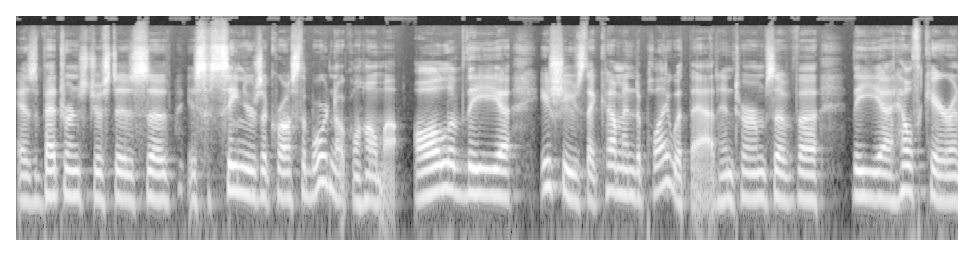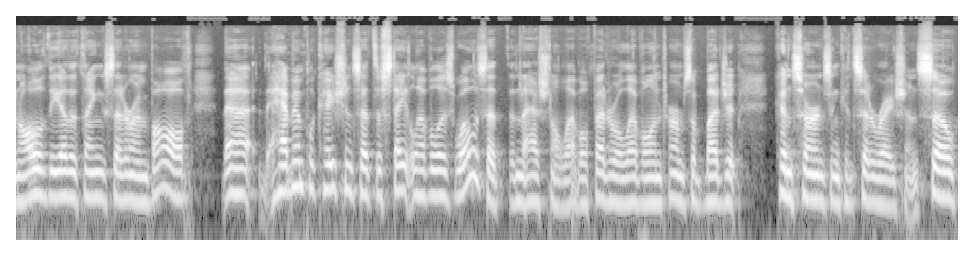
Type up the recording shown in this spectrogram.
as veterans just as uh, as seniors across the board in Oklahoma. All of the uh, issues that come into play with that, in terms of uh, the uh, health care and all of the other things that are involved uh, have implications at the state level as well as at the national level, federal level, in terms of budget concerns and considerations. So,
